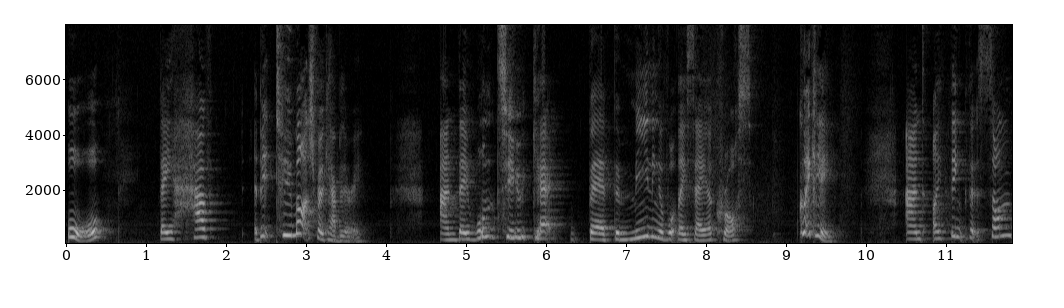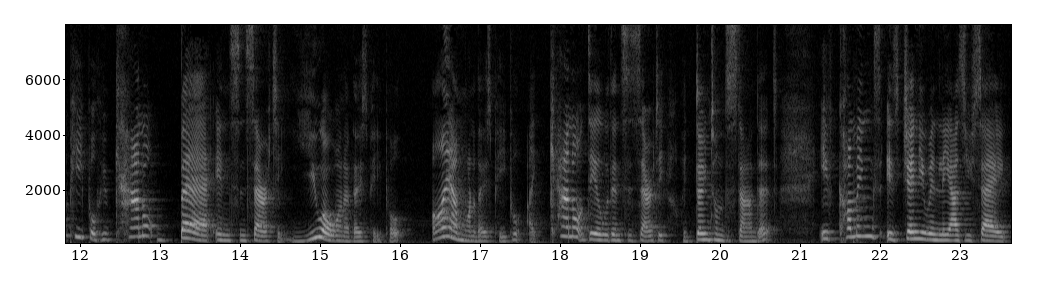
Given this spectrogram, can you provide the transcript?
or they have a bit too much vocabulary and they want to get their, the meaning of what they say across quickly. And I think that some people who cannot bear insincerity, you are one of those people. I am one of those people. I cannot deal with insincerity. I don't understand it. If Cummings is genuinely, as you say,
